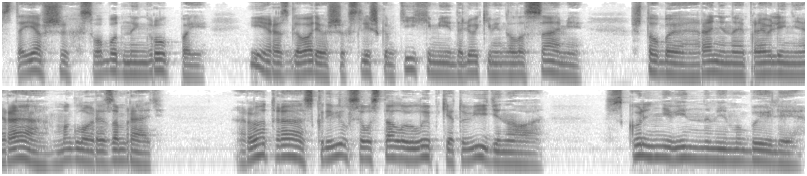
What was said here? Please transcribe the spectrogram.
стоявших свободной группой и разговаривавших слишком тихими и далекими голосами, чтобы раненое проявление Ра могло разобрать. Рот Ра скривился усталой улыбки от увиденного. Сколь невинными мы были.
